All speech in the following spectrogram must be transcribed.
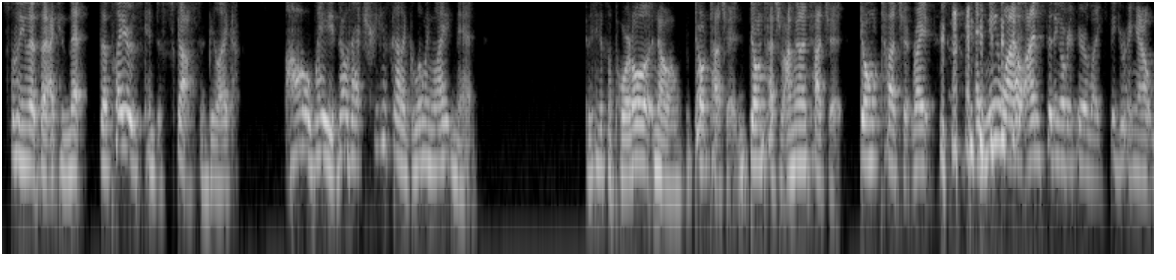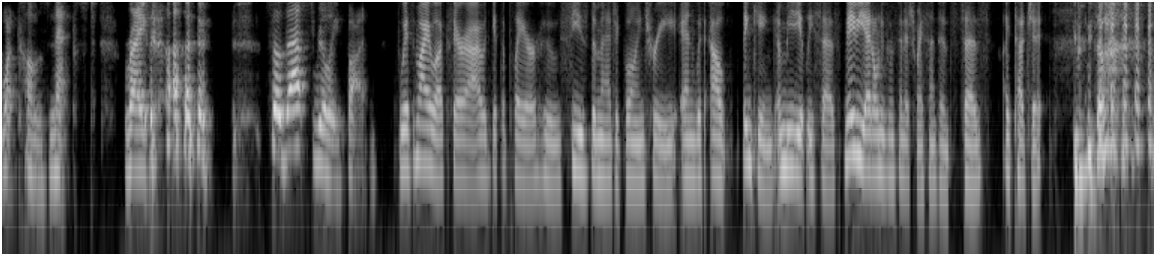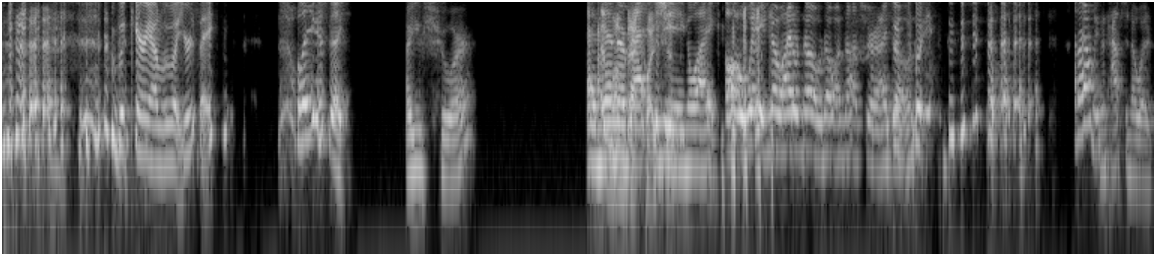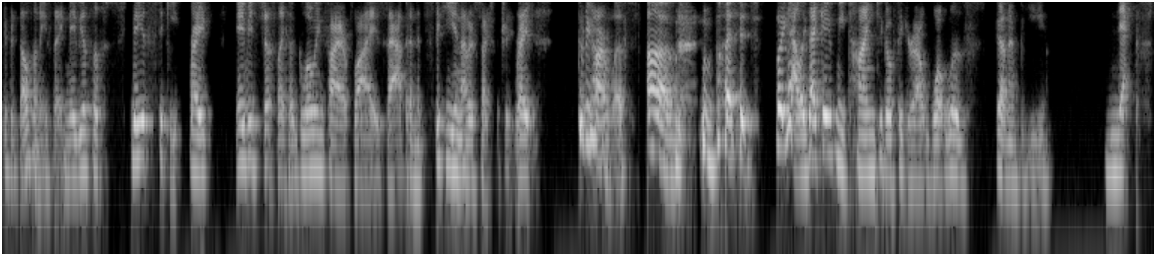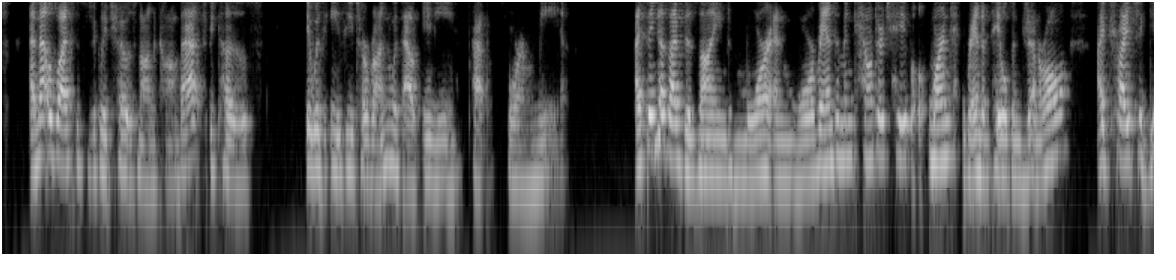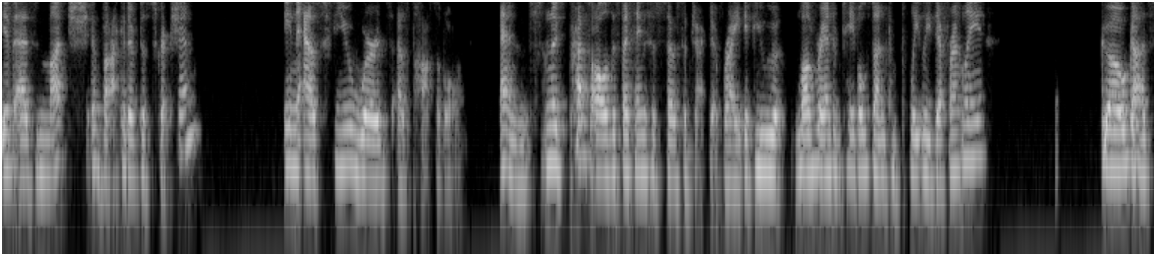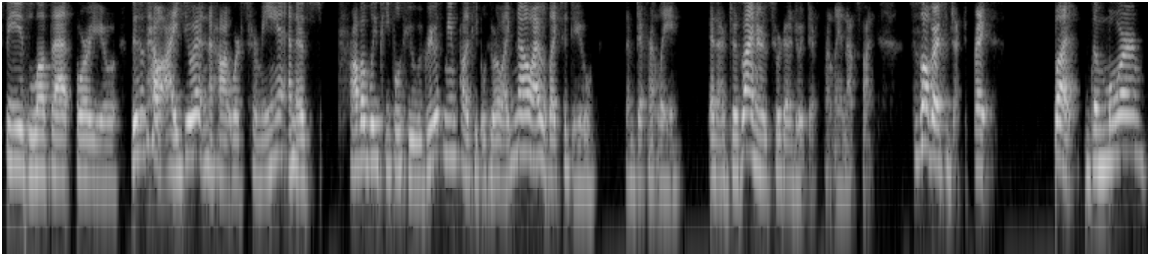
something that, that I can that the players can discuss and be like, oh wait, no, that tree's got a glowing light in it. Do you think it's a portal? No, don't touch it. Don't touch it. I'm gonna touch it. Don't touch it, right? and meanwhile, I'm sitting over here like figuring out what comes next, right? so that's really fun with my luck, Sarah, I would get the player who sees the magic glowing tree and without thinking immediately says, maybe I don't even finish my sentence, says, I touch it. So, but carry on with what you're saying. Well, then you can just be like, Are you sure? And then they're back question. to being like, Oh, wait, no, I don't know. No, I'm not sure. I don't. and I don't even have to know if it does anything. Maybe it's a, maybe it's sticky, right? Maybe it's just like a glowing firefly sap and it's sticky and other stuck to the tree, right? Could be harmless. Um, but but yeah, like that gave me time to go figure out what was gonna be next. And that was why I specifically chose non-combat because it was easy to run without any prep for me. I think as I've designed more and more random encounter table, more random tables in general, I try to give as much evocative description in as few words as possible. And I'm going to preface all of this by saying this is so subjective, right? If you love random tables done completely differently, go Godspeed, love that for you. This is how I do it and how it works for me. And there's probably people who agree with me and probably people who are like, no, I would like to do them differently. And there are designers who are going to do it differently, and that's fine. So it's all very subjective, right? But the more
